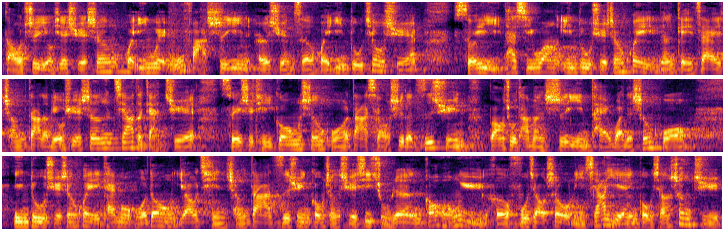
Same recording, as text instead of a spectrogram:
导致有些学生会因为无法适应而选择回印度就学。所以他希望印度学生会能给在成大的留学生家的感觉，随时提供生活大小事的资。咨询帮助他们适应台湾的生活。印度学生会开幕活动邀请成大资讯工程学系主任高宏宇和副教授李嘉言共襄盛举，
